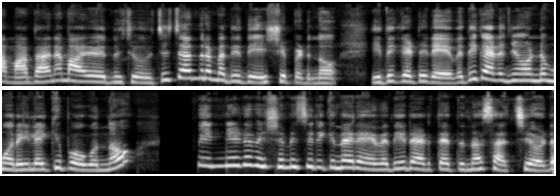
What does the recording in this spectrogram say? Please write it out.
സമാധാനമായോ എന്ന് ചോദിച്ച് ചന്ദ്രമതി ദേഷ്യപ്പെടുന്നു. ഇത് കേട്ട് രേവതി കരഞ്ഞുകൊണ്ട് മുറിയിലേക്ക് പോകുന്നു. പിന്നീട് വിഷമിച്ചിരിക്കുന്ന രേവതിയുടെ അടുത്ത് എത്തുന്ന സച്ചിയോട്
